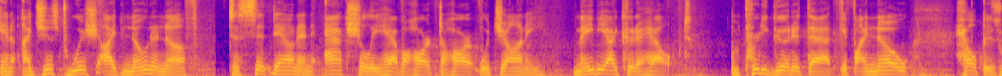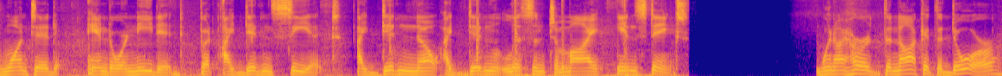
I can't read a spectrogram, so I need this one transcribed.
And I just wish I'd known enough to sit down and actually have a heart to heart with Johnny. Maybe I could have helped. I'm pretty good at that if I know help is wanted and or needed, but I didn't see it. I didn't know. I didn't listen to my instincts. When I heard the knock at the door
